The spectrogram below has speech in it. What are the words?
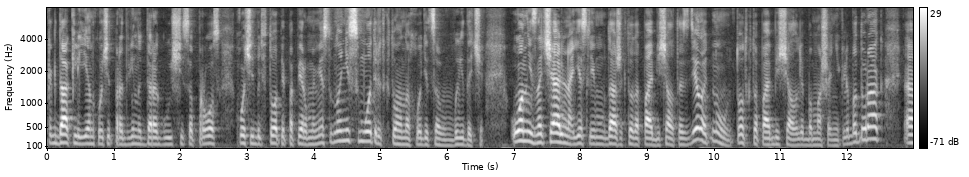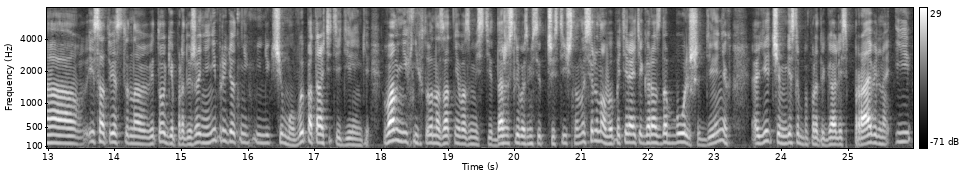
когда клиент хочет продвинуть дорогущий запрос, хочет быть в топе по первому месту, но не смотрит, кто находится в выдаче. Он изначально, если ему даже кто-то пообещал это сделать, ну, тот, кто пообещал, либо мошенник, либо дурак, э, и, соответственно, в итоге продвижение не придет ни, ни, ни к чему. Вы потратите деньги, вам них никто назад не возместит, даже если возместит частично, но все равно вы потеряете гораздо больше денег, э, чем если бы продвигались правильно и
